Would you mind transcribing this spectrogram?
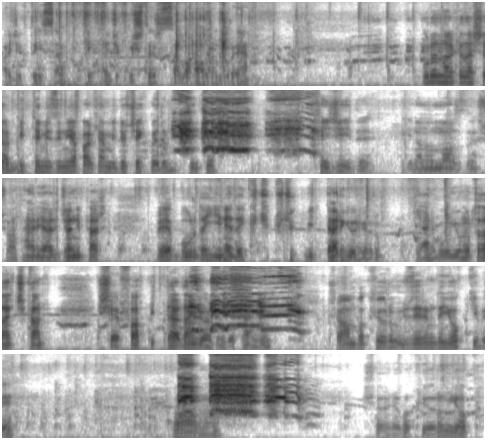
Acıktıysa ki acıkmıştır. Sabah aldım buraya. Buranın arkadaşlar bit temizliğini yaparken video çekmedim. Çünkü feciydi. inanılmazdı. Şu an her yer caniper. Ve burada yine de küçük küçük bitler görüyorum. Yani bu yumurtadan çıkan şeffaf bitlerden gördüm geçen gün. Şu an bakıyorum üzerimde yok gibi. Var mı? Şöyle bakıyorum yok.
